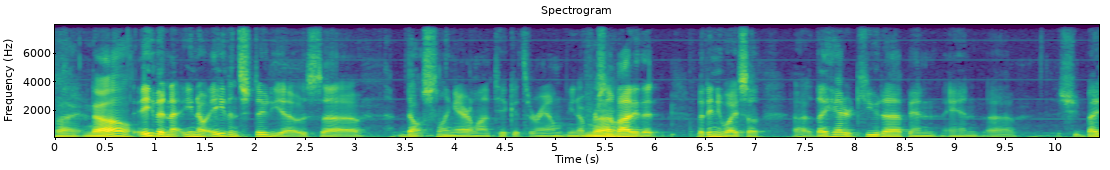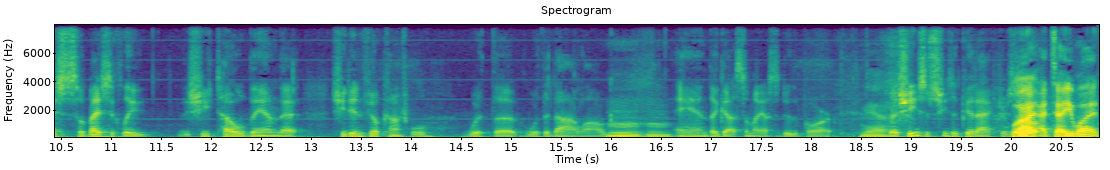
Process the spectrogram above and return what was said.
right. No. even you know even studios uh, don't sling airline tickets around you know for No. somebody that but anyway so uh, they had her queued up and and uh, she bas- so basically she told them that she didn't feel comfortable with the with the dialog Mm-hmm. and they got somebody else to do the part Yeah. but she's a, she's a good actress Well, Well- I, I tell you what,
